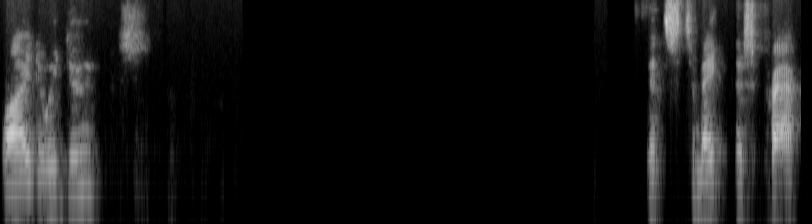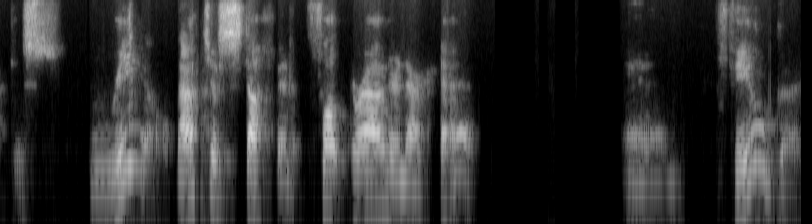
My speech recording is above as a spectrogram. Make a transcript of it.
Why do we do this? It's to make this practice real, not just stuff that floating around in our head and feel good.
